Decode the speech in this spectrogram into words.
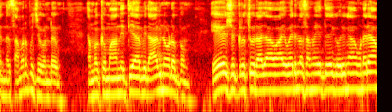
തന്നെ സമർപ്പിച്ചുകൊണ്ട് നമുക്കും ആ നിത്യ പിതാവിനോടൊപ്പം യേശു ക്രിസ്തു രാജാവായി വരുന്ന സമയത്തേക്ക് ഒരുങ്ങാ ഉണരാം.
